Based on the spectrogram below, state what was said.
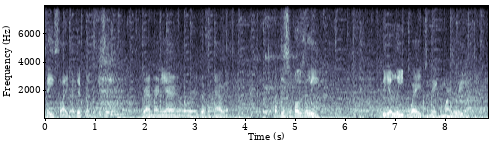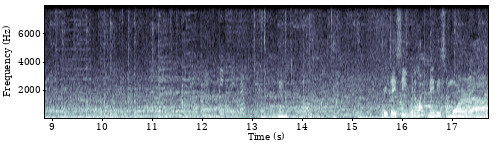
taste like a difference. Is it Grand Marnier or it doesn't have it? But this is supposedly the elite way to make a margarita. Pretty tasty. Would have liked maybe some more uh,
